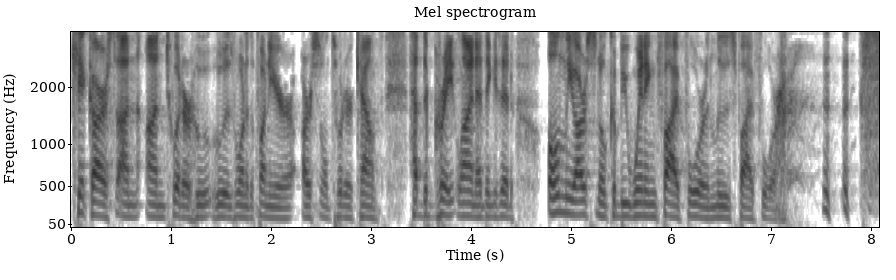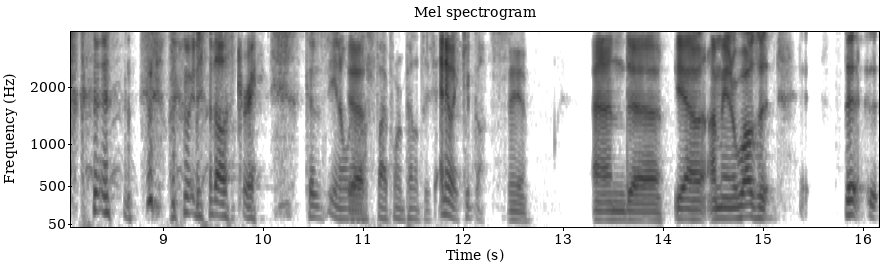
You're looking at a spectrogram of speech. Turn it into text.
Kickars on, on Twitter, who who is one of the funnier Arsenal Twitter accounts, had the great line. I think he said, "Only Arsenal could be winning five four and lose five four. that was great because you know we Yeah. lost five four in penalties. Anyway, keep going. Yeah, and uh, yeah, I mean, it was it. The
